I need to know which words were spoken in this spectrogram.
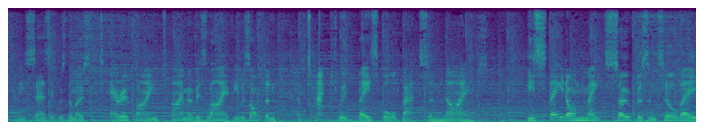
and he says it was the most terrifying time of his life. He was often attacked with baseball bats and knives. He stayed on mates' sofas until they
